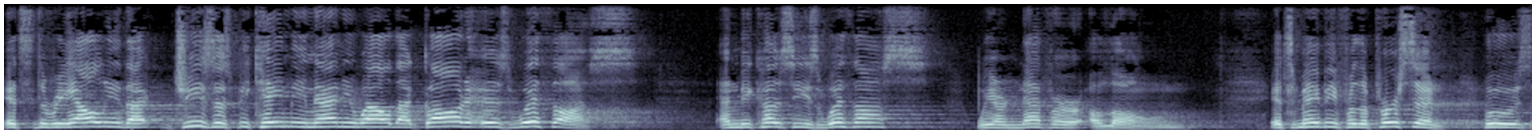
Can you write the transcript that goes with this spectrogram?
it's the reality that Jesus became Emmanuel, that God is with us. And because He's with us, we are never alone. It's maybe for the person who's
